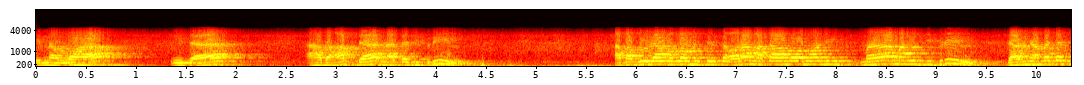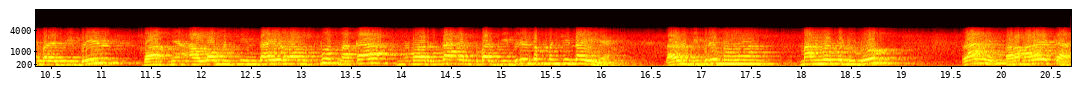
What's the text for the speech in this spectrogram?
Inna Allah Ida Ahaba Abda Nada Jibril. Apabila Allah mencintai orang maka Allah memanggil Jibril dan menyampaikan kepada Jibril bahwasanya Allah mencintai orang tersebut maka memerintahkan kepada Jibril untuk mencintainya. Lalu Jibril memanggil penduduk langit para malaikat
